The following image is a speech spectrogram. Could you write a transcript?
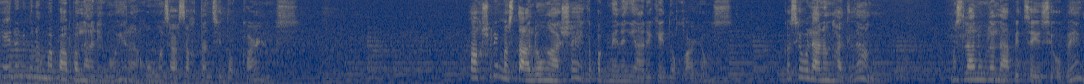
Eh, ano naman ang mapapala ni Moira kung masasaktan si Doc Carlos? Actually, mas talo nga siya eh kapag may nangyari kay Doc Carlos. Kasi wala nang hadlang. Mas lalong lalapit sa'yo si Ubeng.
